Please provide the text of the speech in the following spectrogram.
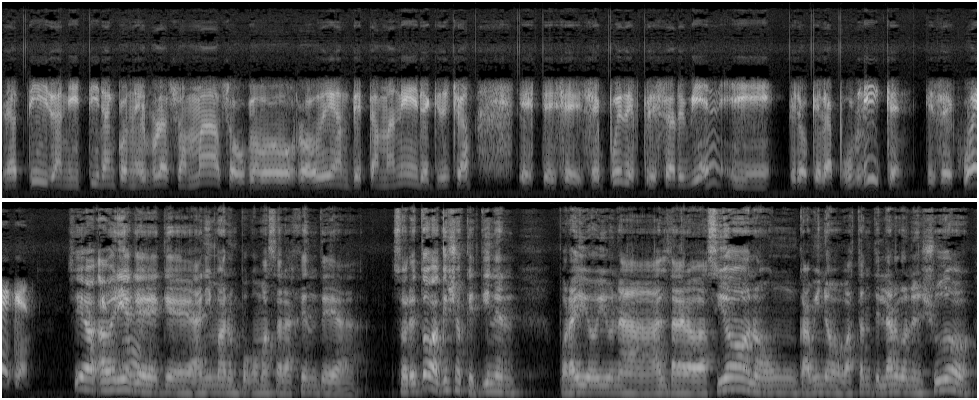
la tiran y tiran con el brazo más o, rodean de esta manera, que yo, este, se, se puede expresar bien, y, pero que la publiquen, que se jueguen. Sí, habría que, que, animar un poco más a la gente, a, sobre todo aquellos que tienen por ahí hoy una alta graduación o un camino bastante largo en el judo.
